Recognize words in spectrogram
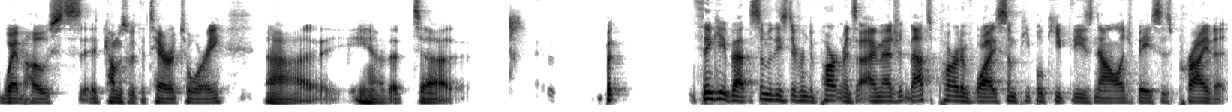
web hosts, it comes with the territory. Uh, you know that, uh, but thinking about some of these different departments, I imagine that's part of why some people keep these knowledge bases private,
